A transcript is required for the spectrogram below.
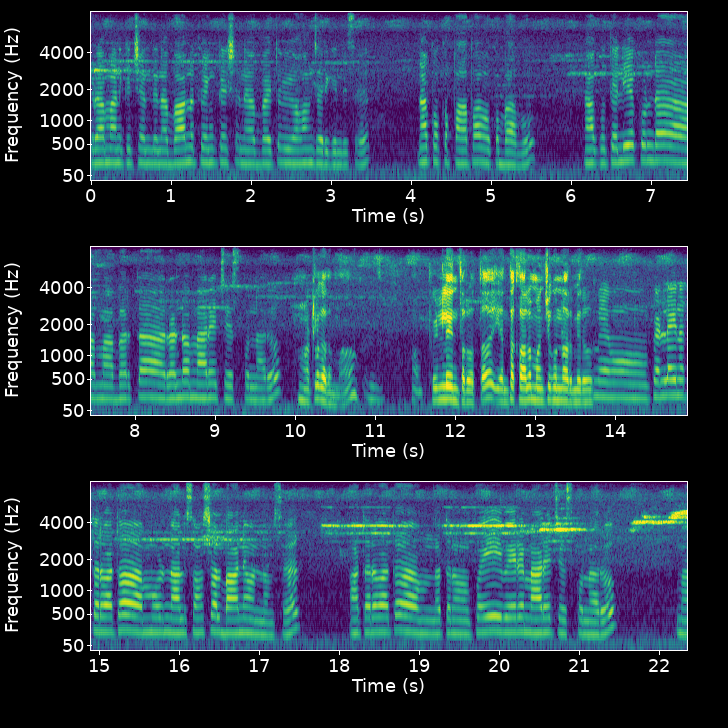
గ్రామానికి చెందిన భానుత్ వెంకటేష్ అనే అబ్బాయితో వివాహం జరిగింది సార్. నాకు ఒక పాప ఒక బాబు. నాకు తెలియకుండా మా భర్త రెండో మ్యారేజ్ చేసుకున్నారు. అట్లా కదమ్మా? పెళ్ళైన తర్వాత ఎంతకాలం మంచిగా ఉన్నారు మీరు? మేము పెళ్ళైన తర్వాత మూడు నాలుగు సంవత్సరాలు బాగానే ఉన్నాం సార్. ఆ తర్వాత అతను పోయి వేరే మ్యారేజ్ చేసుకున్నారు. మా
